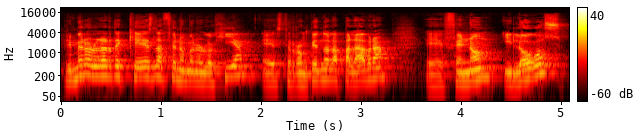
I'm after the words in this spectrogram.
Primero hablar de qué es la fenomenología, este, rompiendo la palabra eh, fenom y logos,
